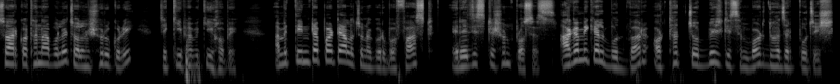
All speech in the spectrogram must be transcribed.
সো আর কথা না বলে চলুন শুরু করি যে কীভাবে কি হবে। আমি তিনটা পার্টে আলোচনা করব। ফার্স্ট রেজিস্ট্রেশন প্রসেস আগামীকাল বুধবার, অর্থাৎ চব্বিশ ডিসেম্বর দু হাজার পঁচিশ।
